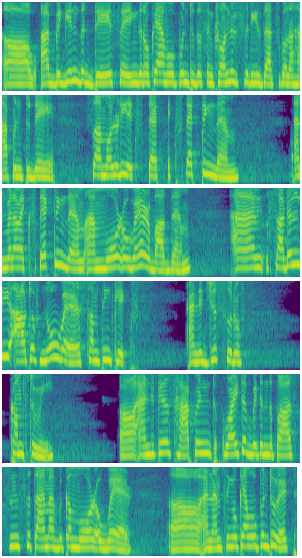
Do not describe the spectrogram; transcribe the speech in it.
uh, I begin the day saying that, okay, I'm open to the synchronicities that's going to happen today. So I'm already expect, expecting them. And when I'm expecting them, I'm more aware about them. And suddenly, out of nowhere, something clicks. And it just sort of comes to me. Uh, and it has happened quite a bit in the past since the time I've become more aware. Uh, and I'm saying, okay, I'm open to it.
